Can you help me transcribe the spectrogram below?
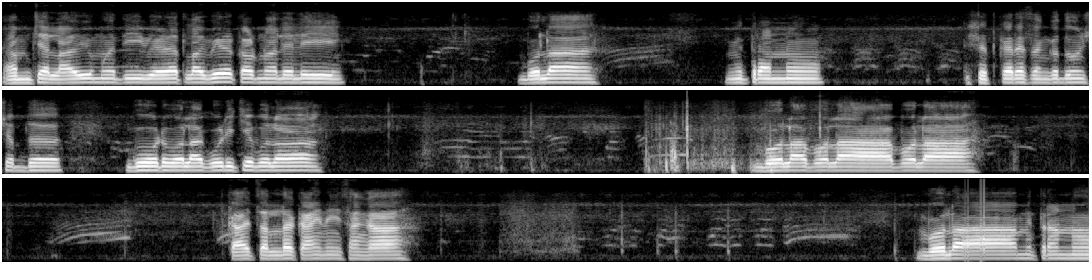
आमच्या लाईव्हमध्ये वेळातला वेळ काढून आलेले बोला मित्रांनो. शेतकऱ्या संघ दोन शब्द. गोड बोला गोडीचे बोला. बोला बोला बोला. काय चाललं काय नाही सांगा. बोला मित्रांनो.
